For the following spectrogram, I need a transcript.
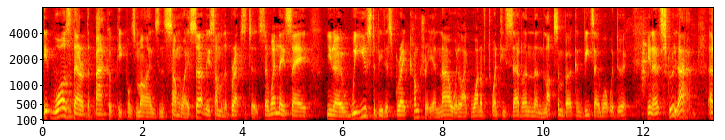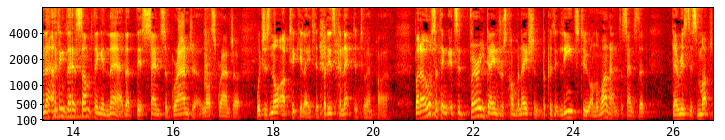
it was there at the back of people's minds in some way, certainly some of the Brexiters. So when they say, you know, we used to be this great country and now we're like one of 27 and Luxembourg can veto what we're doing, you know, screw that. And I think there's something in there that this sense of grandeur, lost grandeur, which is not articulated but is connected to empire but I also think it's a very dangerous combination because it leads to, on the one hand, the sense that there is this much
